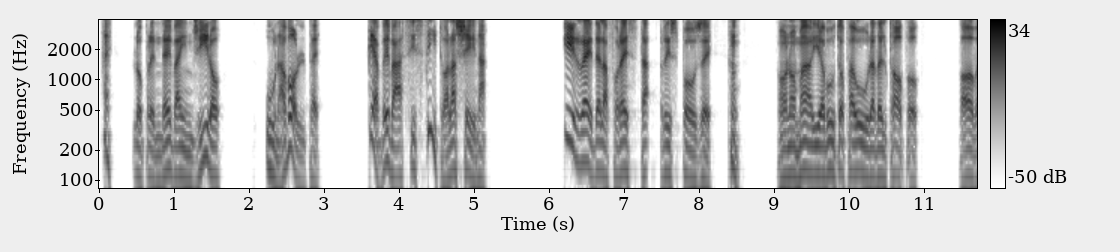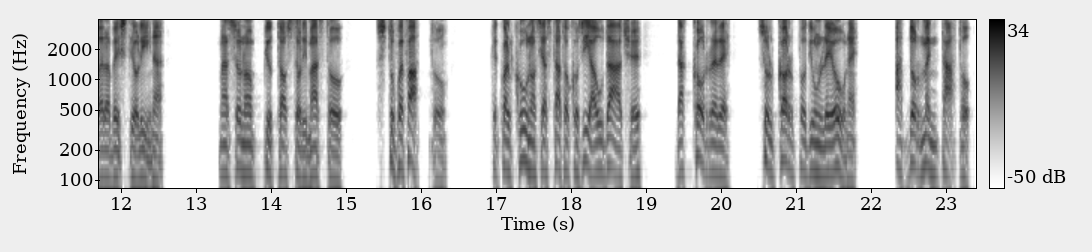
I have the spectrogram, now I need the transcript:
Eh, lo prendeva in giro una volpe che aveva assistito alla scena. Il re della foresta rispose hm, Non ho mai avuto paura del topo, povera bestiolina, ma sono piuttosto rimasto stupefatto che qualcuno sia stato così audace da correre sul corpo di un leone addormentato.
